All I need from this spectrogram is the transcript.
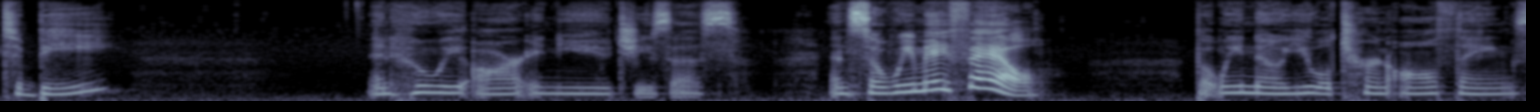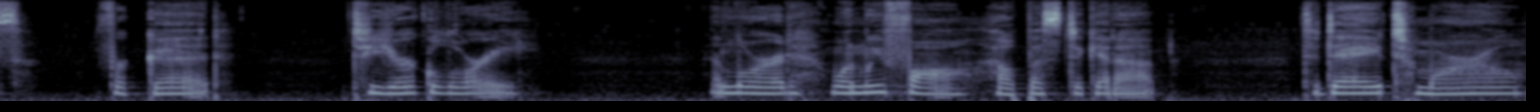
to be and who we are in you, Jesus. And so we may fail, but we know you will turn all things for good to your glory. And Lord, when we fall, help us to get up today, tomorrow,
